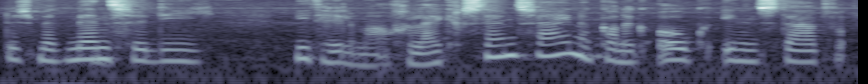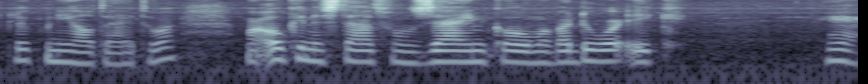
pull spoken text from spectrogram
Dus met mensen die niet helemaal gelijkgestemd zijn. Dan kan ik ook in een staat van, het lukt me niet altijd hoor, maar ook in een staat van zijn komen, waardoor ik Ja.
